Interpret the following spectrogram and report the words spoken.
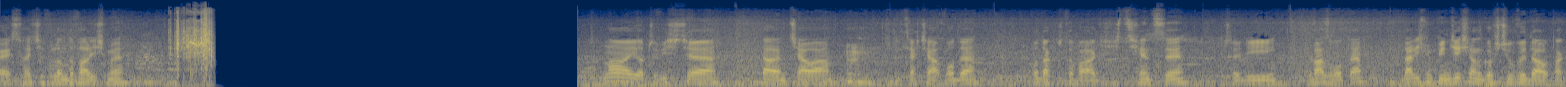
Okej, słuchajcie, wylądowaliśmy. No i oczywiście dałem ciała. Patrycja chciała wodę. Woda kosztowała 10 tysięcy, czyli 2 złote. Daliśmy 50, gościu wydał tak.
